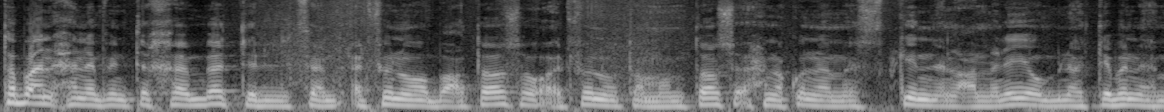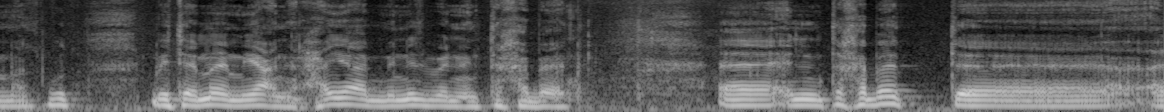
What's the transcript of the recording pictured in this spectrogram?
طبعا إحنا في انتخابات سنه 2014 و2018 إحنا كنا ماسكين العملية وبنرتبها مظبوط بتمام يعني الحقيقة بالنسبة للانتخابات. آه الانتخابات آه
